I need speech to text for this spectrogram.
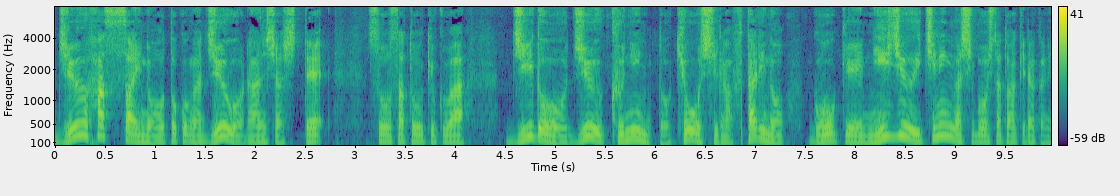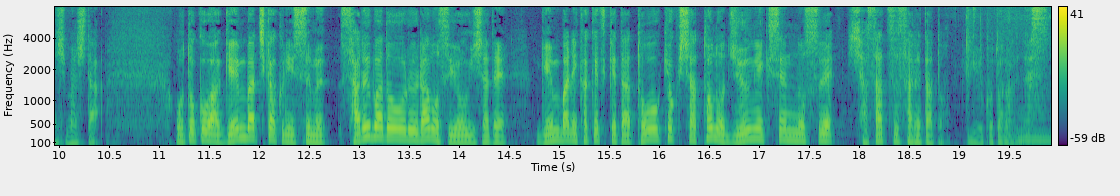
18歳の男が銃を乱射して、捜査当局は児童19人と教師ら2人の合計21人が死亡したと明らかにしました。男は現場近くに住むサルバドール・ラモス容疑者で現場に駆けつけた当局者との銃撃戦の末射殺されたということなんです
